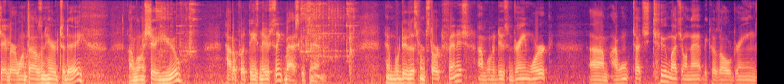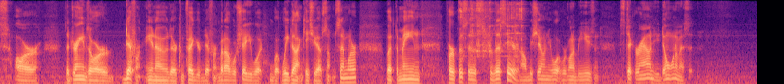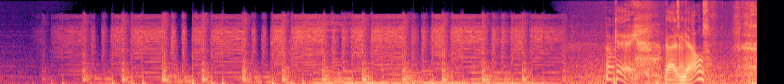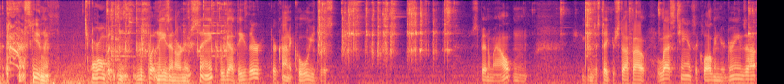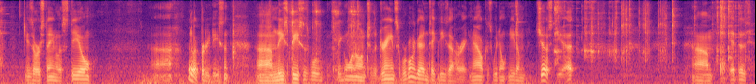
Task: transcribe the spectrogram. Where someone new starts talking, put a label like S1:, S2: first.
S1: Shabear 1000 here today. I'm going to show you how to put these new sink baskets in. And we'll do this from start to finish. I'm going to do some drain work. Um, I won't touch too much on that because all drains are, the drains are different, you know, they're configured different, but I will show you what, what we got in case you have something similar. But the main purpose is for this here, and I'll be showing you what we're going to be using. Stick around, you don't want to miss it. Okay, guys and gals, excuse me. We're to put, be putting these in our new sink. We got these, they're, they're kind of cool. You just spin them out and you can just take your stuff out. Less chance of clogging your drains up. These are stainless steel. Uh, they look pretty decent. Um, these pieces will be going on to the drain, so we're going to go ahead and take these out right now because we don't need them just yet. Um, it does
